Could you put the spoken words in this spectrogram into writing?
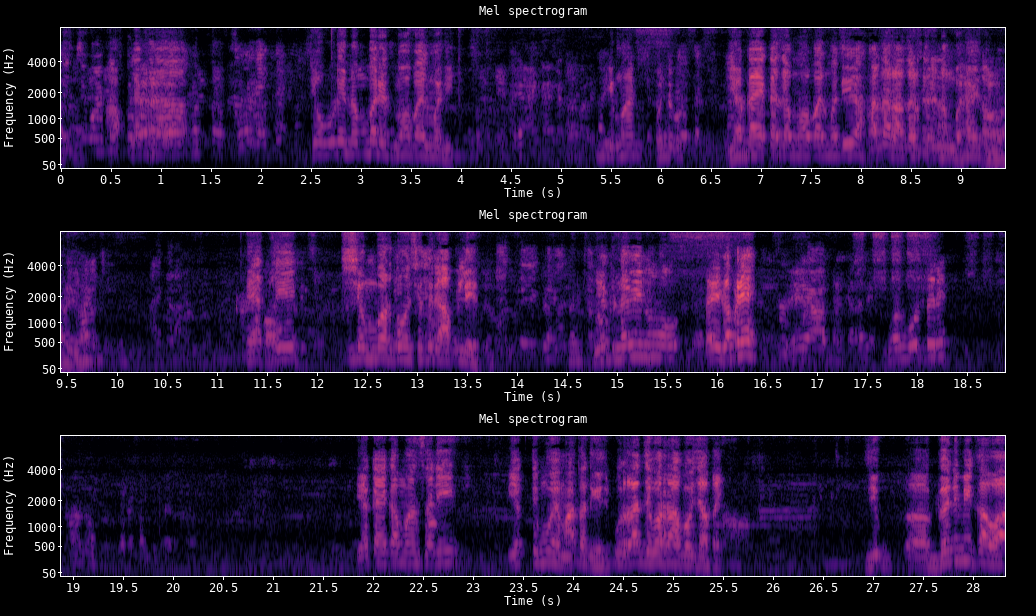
आपल्याकडं जेवढे नंबर आहेत मोबाईल मध्ये किमान एका एकाच्या मोबाईल मध्ये हजार हजार तरी नंबर आहेत. त्यातले शंभर दोनशे तरी आपले आहेत. एक नवीन मो- ए, कोण रे? एका एका माणसाने एक ते मोहीम हातात घ्यायची. पूर्ण राज्यभर राबवायची आता. जी अं, गनिमी कावा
